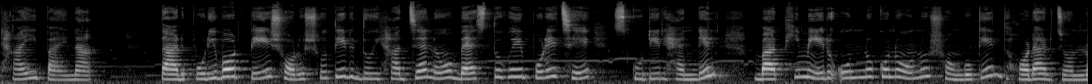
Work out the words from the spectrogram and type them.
ঠাঁই পায় না। তার পরিবর্তে সরস্বতীর দুই হাত যেন ব্যস্ত হয়ে পড়েছে স্কুটির হ্যান্ডেল বা থিমের অন্য কোনো অনুষঙ্গকে ধরার জন্য।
